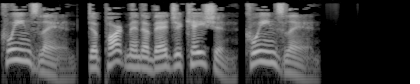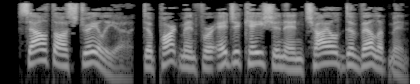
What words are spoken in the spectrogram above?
Queensland, Department of Education Queensland. South Australia, Department for Education and Child Development.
